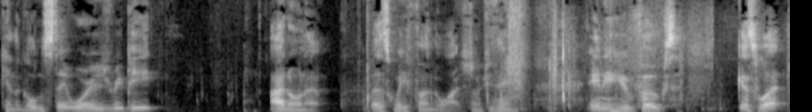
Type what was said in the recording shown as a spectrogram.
Can the Golden State Warriors repeat? I don't know. But it's going to be fun to watch, don't you think? Anywho, folks, guess what?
